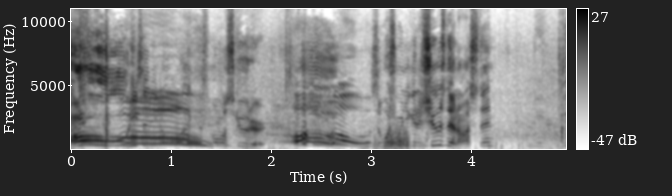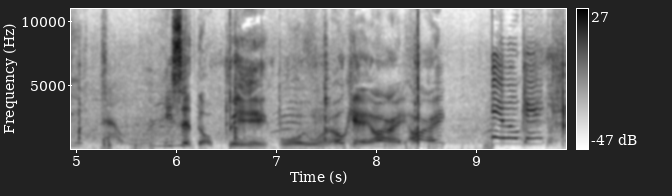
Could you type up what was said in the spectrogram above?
Oh, he said he don't like the oh! small scooter. Oh! oh. So which one you gonna choose then, Austin? Did that one. He said the big boy one. Okay, all right, all right. Hey, okay.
